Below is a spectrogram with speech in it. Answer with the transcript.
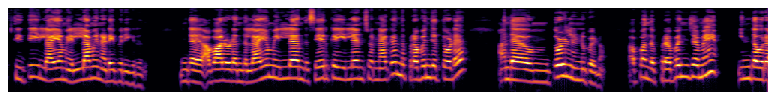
ஸ்திதி லயம் எல்லாமே நடைபெறுகிறது. இந்த அவளோட அந்த லயம் இல்லை அந்த சேர்க்கை இல்லைன்னு சொன்னாக்க அந்த பிரபஞ்சத்தோட அந்த தொழில் நின்று போயிடும். அப்போ அந்த பிரபஞ்சமே இந்த ஒரு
